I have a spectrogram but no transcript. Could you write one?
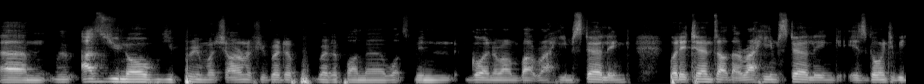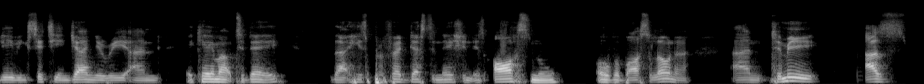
Um, as you know, you pretty much I don't know if you've read up read up on uh, what's been going around about Raheem Sterling, but it turns out that Raheem Sterling is going to be leaving City in January, and it came out today that his preferred destination is Arsenal over Barcelona. And to me, as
